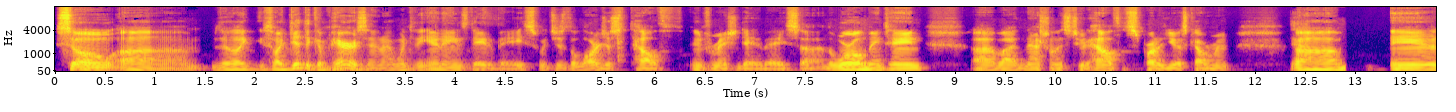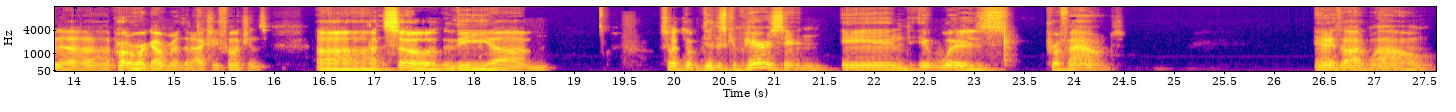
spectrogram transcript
So um, they're like, so I did the comparison. I went to the NHANES database, which is the largest health information database uh, in the world, maintained uh, by the National Institute of Health. It's part of the U.S. government, yeah. um, and uh, part of our government that actually functions. Uh, so the um, so I did this comparison, and it was profound. And I thought, wow,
